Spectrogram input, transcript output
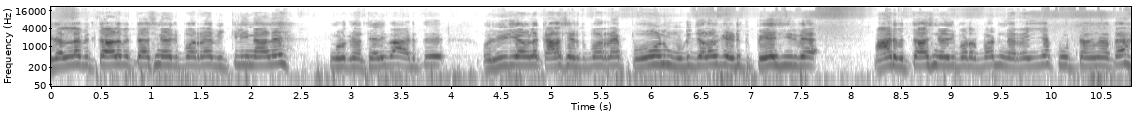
இதெல்லாம் விற்றாலும் வித்தாசின்னு எழுதி போடுறேன். விற்கலினாலும் உங்களுக்கு நான் தெளிவாக அடுத்து ஒரு வீடியோவில் கலசி எடுத்து போடுறேன். போன் முடிஞ்ச அளவுக்கு எடுத்து பேசிடுவேன் மாடு வித்தாசின்னு எழுதி போடுற போட்டு நிறைய கூப்பிட்டாங்கன்னா தான்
